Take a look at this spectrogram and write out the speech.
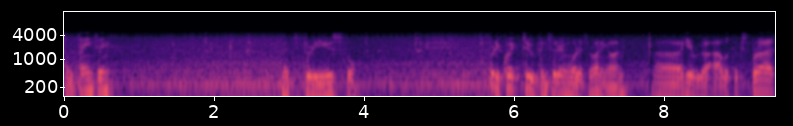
Some painting. That's pretty useful. It's pretty quick too, considering what it's running on. Uh, here we got Outlook Express,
